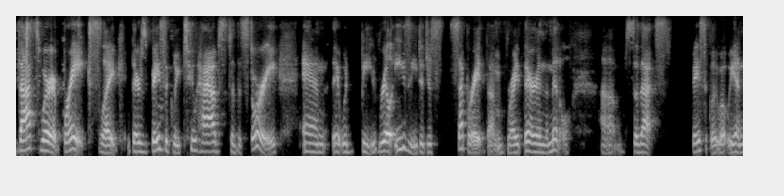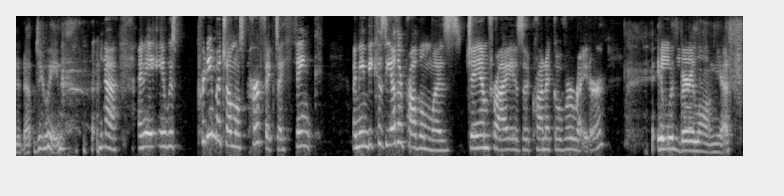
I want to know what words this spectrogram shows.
that's where it breaks." Like, there's basically two halves to the story, and it would be real easy to just separate them right there in the middle. Um, so that's basically what we ended up doing. yeah, and it, it was pretty much almost perfect. I think. I mean, because the other problem was J.M. Frey is a chronic overwriter, it was very long, yes.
